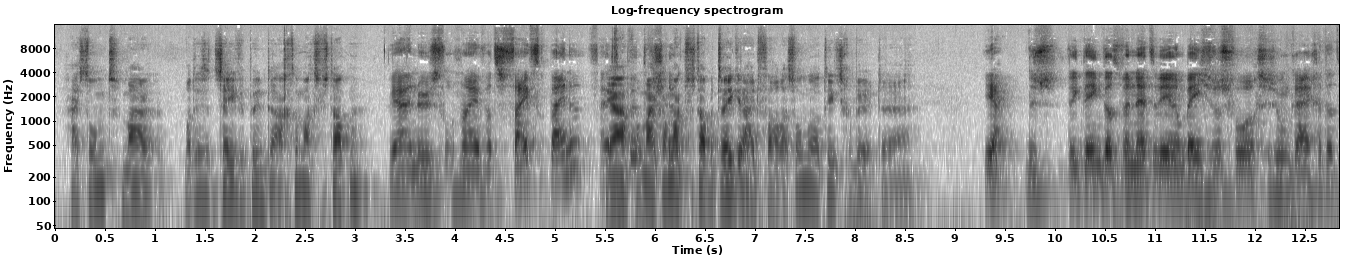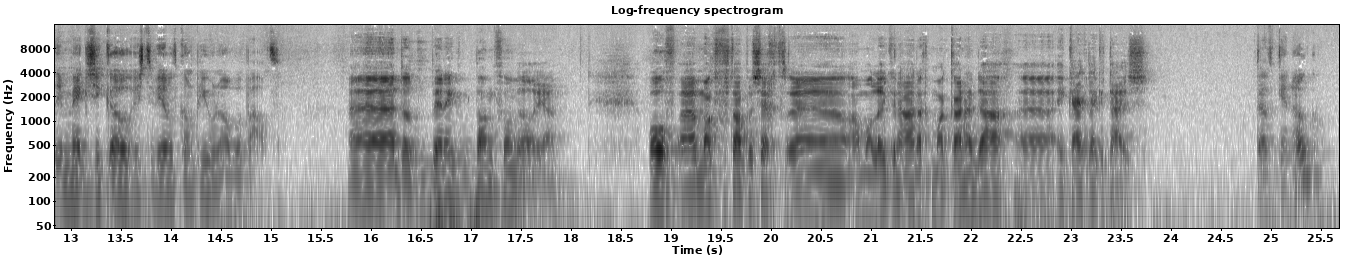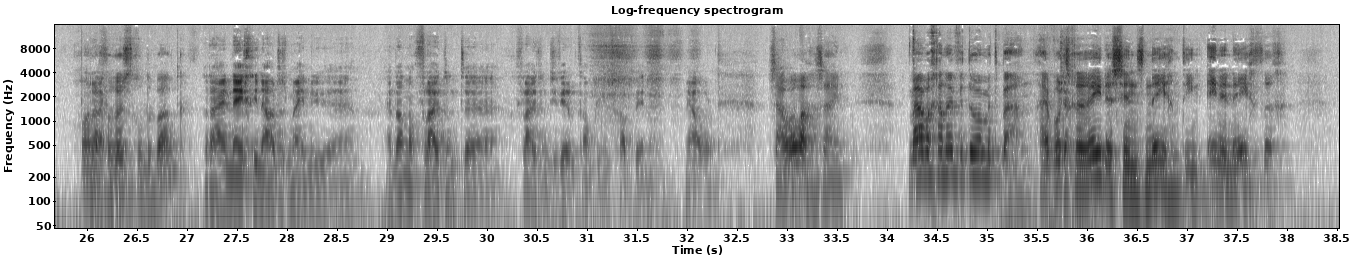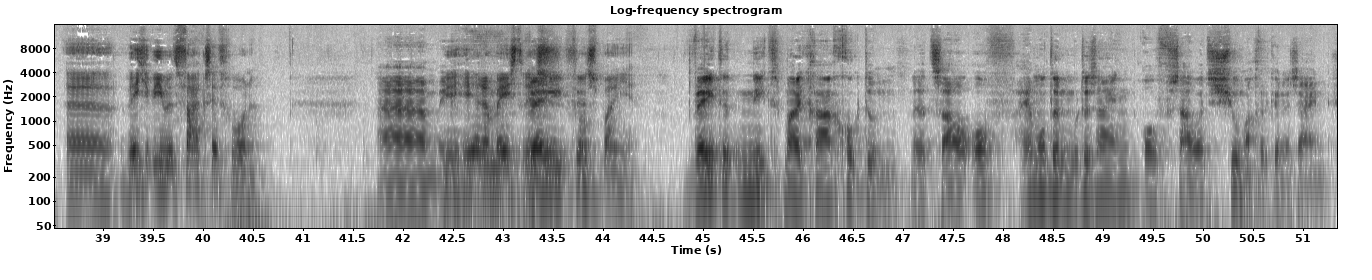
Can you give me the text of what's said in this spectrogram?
Hij stond maar, wat is het, zeven punten achter Max Verstappen. Ja, en nu is het volgens mij, wat is het, 50 bijna? 50 ja, voor mij kan? Max Verstappen twee keer uitvallen zonder dat er iets gebeurt. Ja, dus ik denk dat we net weer een beetje zoals vorig seizoen krijgen... dat in Mexico is de wereldkampioen al bepaald. Eh, dat ben ik bang van wel, ja. Of eh, Max Verstappen zegt, eh, allemaal leuk en aardig, maar Canada, ik kijk lekker thuis. Dat ken ook. Gewoon even rustig op de bank. Er rijden 19 auto's mee nu. en dan nog fluitend, fluitend die wereldkampioenschap winnen. Ja hoor. Zou wel lachen zijn. Maar we gaan even door met de baan. Hij wordt Ja. gereden sinds 1991. Eh, weet je wie hem het vaakst heeft gewonnen? Ehm, Wie heer en meester is van Spanje. Weet het niet, maar ik ga een gok doen. Het zou of Hamilton moeten zijn, of zou het Schumacher kunnen zijn.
